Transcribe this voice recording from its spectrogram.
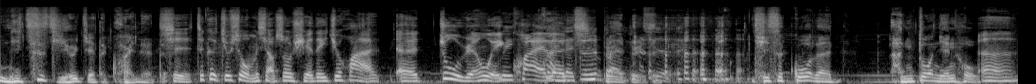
你自己会觉得快乐的，是这个就是我们小时候学的一句话，呃，助人为快乐之本。对对。其实过了很多年后，嗯，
